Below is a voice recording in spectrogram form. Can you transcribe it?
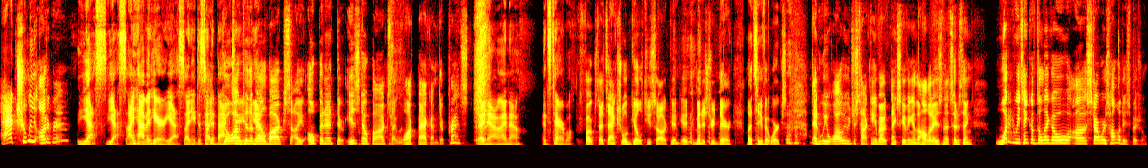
actually autograph. yes, yes, I have it here. Yes, I need to send I it back. go to out you. to the Yeah. mailbox, I open it, there is no box. I walk back, I'm depressed. I know, I know. It's terrible. Folks, that's actual guilt you saw get, get administered there. Let's see if it works. And we while we were just talking about Thanksgiving and the holidays and that sort of thing, what did we think of the Lego uh, Star Wars Holiday Special?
